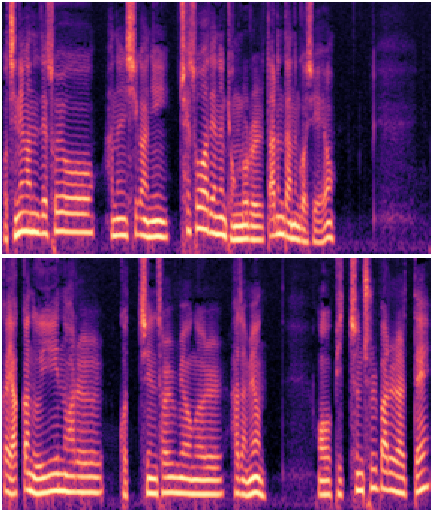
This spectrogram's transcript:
어, 진행하는데 소요하는 시간이 최소화되는 경로를 따른다는 것이에요. 그러니까 약간 의인화를 거친 설명을 하자면 어, 빛은 출발을 할 때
